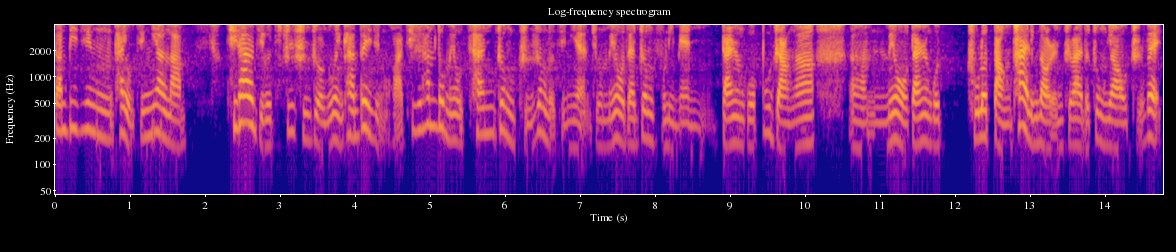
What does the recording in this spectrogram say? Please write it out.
但毕竟他有经验了。其他的几个支持者，如果你看背景的话，其实他们都没有参政执政的经验，就是没有在政府里面担任过部长啊，嗯，没有担任过除了党派领导人之外的重要职位。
